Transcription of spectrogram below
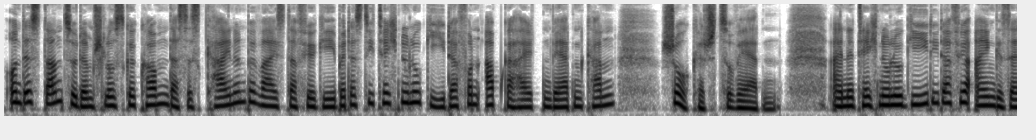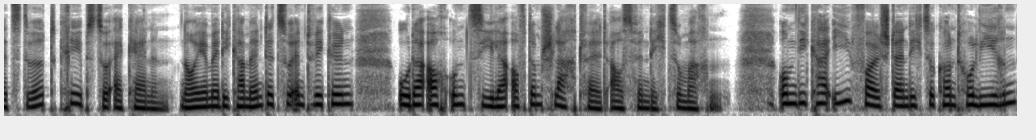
und ist dann zu dem Schluss gekommen, dass es keinen Beweis dafür gebe, dass die Technologie davon abgehalten werden kann, schurkisch zu werden. Eine Technologie, die dafür eingesetzt wird, Krebs zu erkennen, neue Medikamente zu entwickeln oder auch um Ziele auf dem Schlachtfeld ausfindig zu machen. Um die KI vollständig zu kontrollieren,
